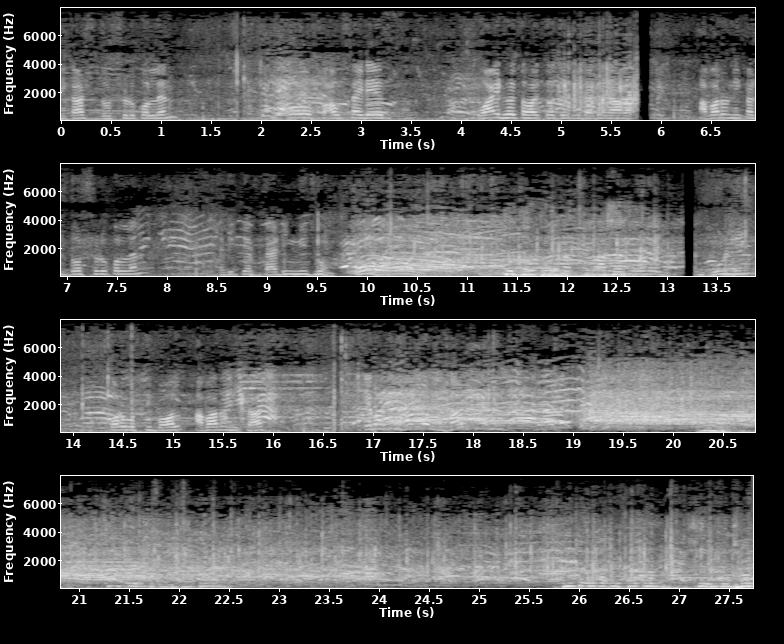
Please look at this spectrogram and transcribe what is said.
নিকাশ দৌড় শুরু করলেন। ও আউটসাইড এস ওয়াইড হয়তো হয়তো যদি ব্যাটিং না আবারও নিকাশ দৌড় শুরু করলেন। এদিকে ব্যাটিং নিঝুম। গুল্ডি, পরবর্তী বল, আবারও নিকাশ। এবার সেই নিঝুম।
